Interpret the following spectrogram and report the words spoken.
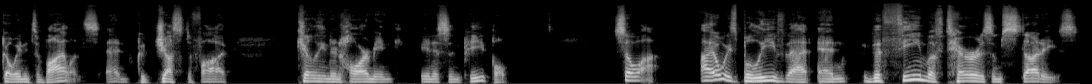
going into violence and could justify killing and harming innocent people. So I, I always believe that. And the theme of terrorism studies,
